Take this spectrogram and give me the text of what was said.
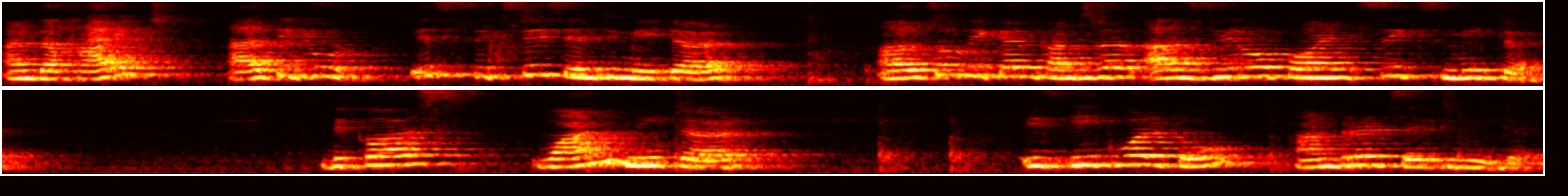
and the height altitude is 60 centimeter. Also we can consider as 0.6 meter because 1 meter is equal to 100 centimeter.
